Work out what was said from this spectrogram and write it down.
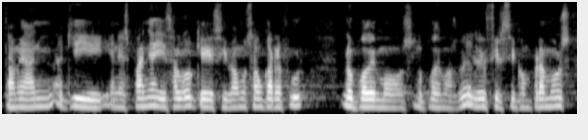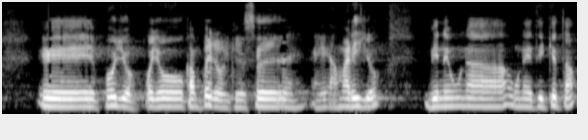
también aquí en España y es algo que si vamos a un Carrefour lo podemos, lo podemos ver. Es decir, si compramos eh, pollo, pollo campero, el que es eh, amarillo, viene una, una etiqueta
